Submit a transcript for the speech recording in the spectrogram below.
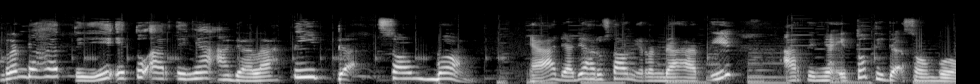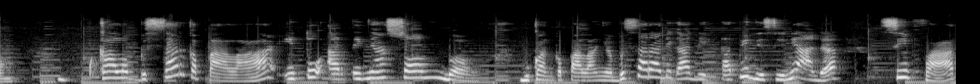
Rendah hati itu artinya adalah tidak sombong. Ya, adik-adik harus tahu nih rendah hati artinya itu tidak sombong. Kalau besar kepala itu artinya sombong. Bukan kepalanya besar adik-adik, tapi di sini ada sifat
